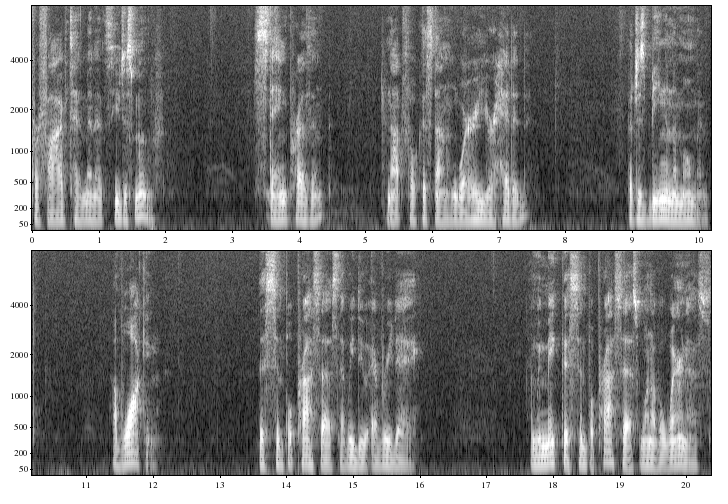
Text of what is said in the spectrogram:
for five, ten minutes, you just move. Staying present, not focused on where you're headed but just being in the moment of walking. This simple process that we do every day. And we make this simple process one of awareness.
